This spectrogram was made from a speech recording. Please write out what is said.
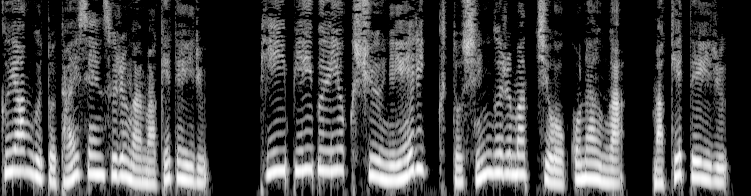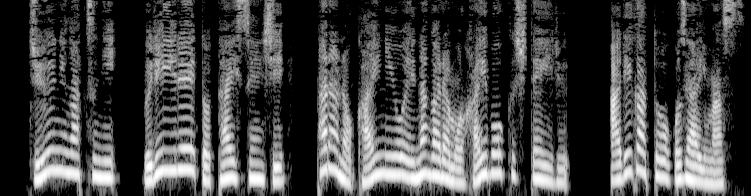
ク・ヤングと対戦するが負けている。TPV 翌週にエリックとシングルマッチを行うが、負けている。12月にブリーレイと対戦し、パラの介入を得ながらも敗北している。ありがとうございます。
